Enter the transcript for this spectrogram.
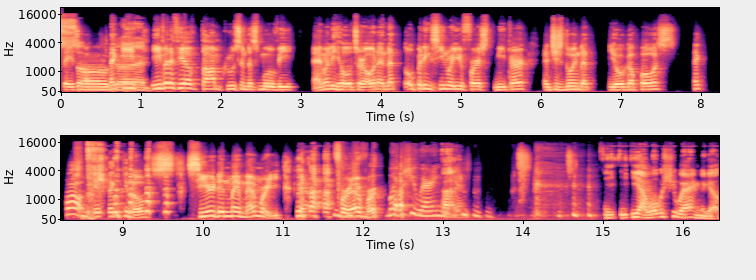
plays so like e- even if you have Tom Cruise in this movie, Emily holds her own, and that opening scene where you first meet her and she's doing that yoga pose, like wow, it, like you know, seared in my memory forever. What was she wearing again? Y- y- Yeah, what was she wearing, Miguel?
